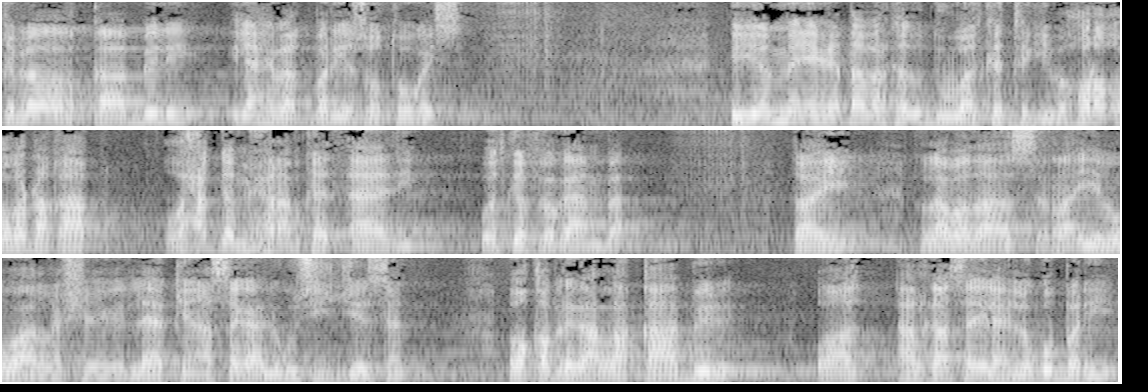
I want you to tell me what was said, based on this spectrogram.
qibladaad qaabili ilaahay baad baryaysoo tuugaysa. Iyo ma ahe dhabarkaad u duwaad ka tegiba. Horaad oga dhaqaaqi oo xagga mixraabkaad aadi waad ka fogaanba. Ayib labadaas ra'yiba waa la sheegay. Laakiin asagaa lagu sii jeedsan oo qabrigaa la qaabili oo halkaasaa ilahay lagu baryay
